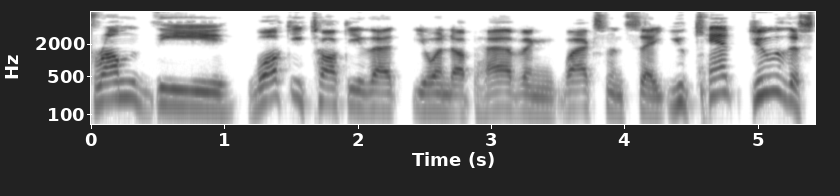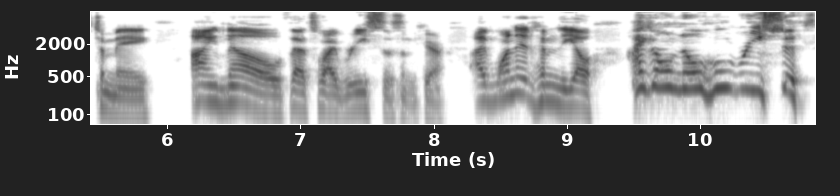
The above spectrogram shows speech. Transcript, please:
from the walkie-talkie that you end up having Waxman say, "You can't do this to me." I know that's why Reese isn't here. I wanted him to yell, "I don't know who Reese is.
